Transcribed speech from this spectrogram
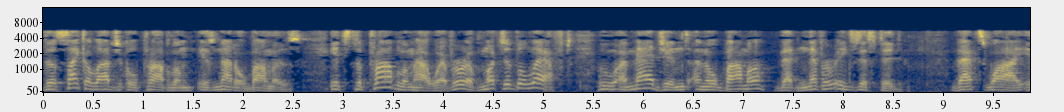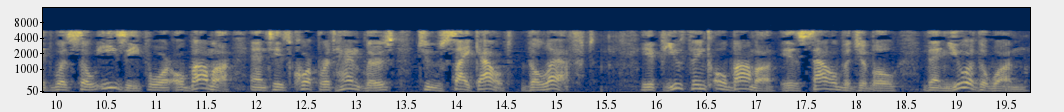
The psychological problem is not Obama's. It's the problem, however, of much of the left, who imagines an Obama that never existed. That's why it was so easy for Obama and his corporate handlers to psych out the left. If you think Obama is salvageable, then you're the one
